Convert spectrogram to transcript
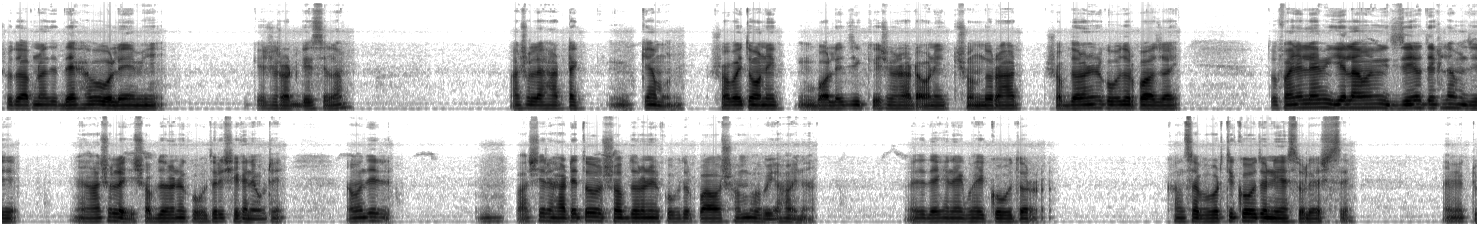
শুধু আপনাদের দেখাবো বলে আমি কেশরহাট গেছিলাম। আসলে হাটটা কেমন? সবাই তো অনেক বলে যে কেশরহাট অনেক সুন্দর হাট, সব ধরনের কবুতর পাওয়া যায়। তো ফাইনালি আমি গেলাম, আমি যেও দেখলাম যে, আসলে সব ধরনের কবুতরই সেখানে ওঠে। আমাদের পাশের হাটে তো সব ধরনের কবুতর পাওয়া সম্ভবই হয় না। এই যে দেখেন এক ভাই কবুতর খাঁচা ভর্তি কবুতর নিয়ে চলে আসছে। আমি একটু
